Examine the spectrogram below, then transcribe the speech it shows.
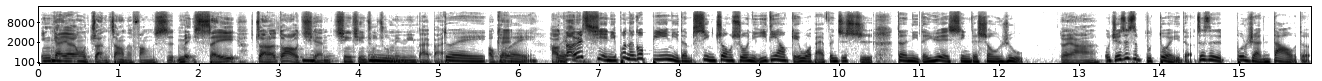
应该要用转账的方式，每谁转了多少钱，嗯、清清楚楚、明明白白。对，OK，对好。那而且你不能够逼你的信众说，你一定要给我百分之十的你的月薪的收入。对啊，我觉得这是不对的，这是不人道的。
